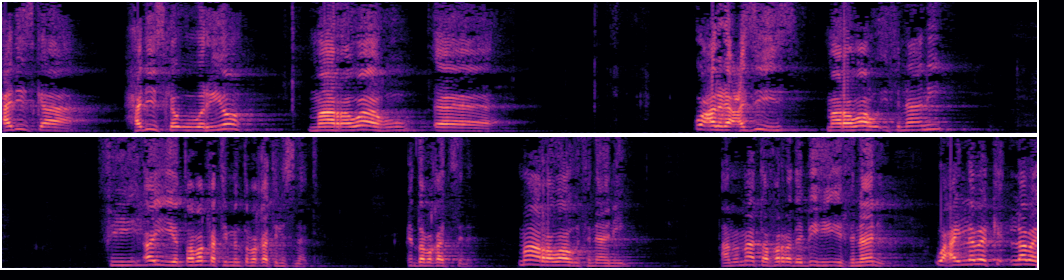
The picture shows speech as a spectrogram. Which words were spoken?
xadiiska xadiiska uu wariyo maa rawaahu waxaa la dhaha casiiz maa rawaahu inaani fii ayi abaqati min abaqaati lisnaad min abaqaati sanad maa rawaahu inaani ama maa tafarada bihi inaani waxay laba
